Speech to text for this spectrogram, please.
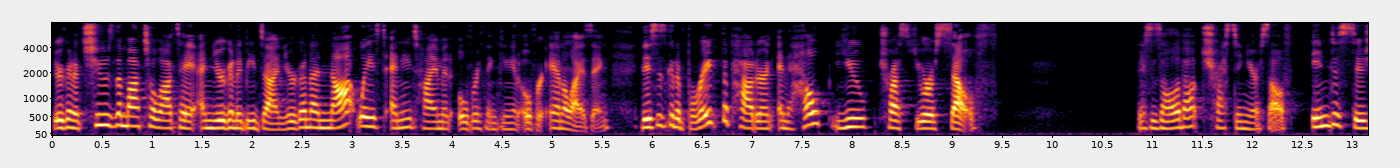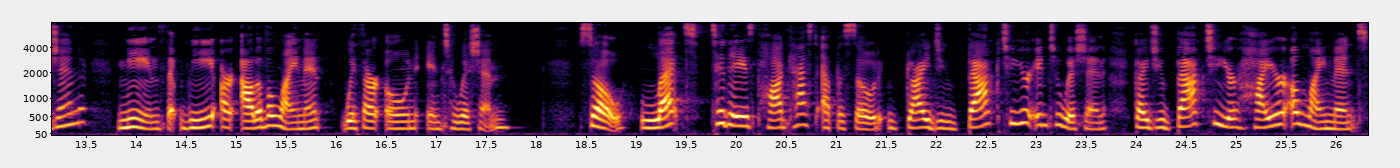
You're gonna choose the matcha latte and you're gonna be done. You're gonna not waste any time in overthinking and overanalyzing. This is gonna break the pattern and help you trust yourself. This is all about trusting yourself. Indecision means that we are out of alignment with our own intuition. So let today's podcast episode guide you back to your intuition, guide you back to your higher alignment,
